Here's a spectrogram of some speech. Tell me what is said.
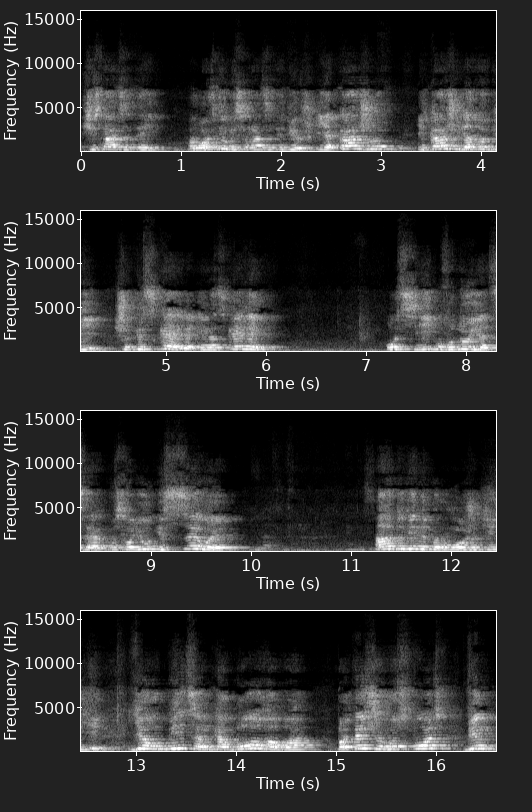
16 розділ, 18 вірш. І я кажу, і кажу я тобі, що ти скеля, і на скелі оцій побудую я церкву свою із сили адові не переможуть її. Є обіцянка Богова про те, що Господь, він,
